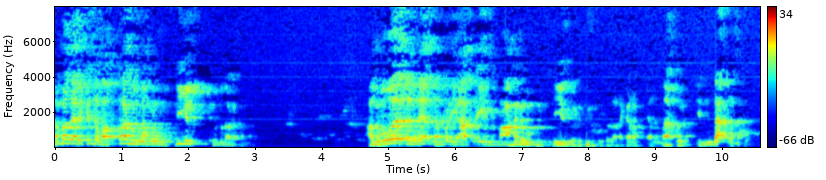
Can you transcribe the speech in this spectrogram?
നമ്മൾ ധരിക്കുന്ന വസ്ത്രം നമ്മൾ വൃത്തിയിൽ കൊണ്ടു നടക്കുന്നു. അതുപോലെ തന്നെ നമ്മൾ യാത്ര ചെയ്യുന്ന വാഹനവും വൃത്തിയിൽ വെളുപ്പിൽ കൊണ്ടു നടക്കണം എന്ന ഒരു ചിന്ത നമുക്ക്.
